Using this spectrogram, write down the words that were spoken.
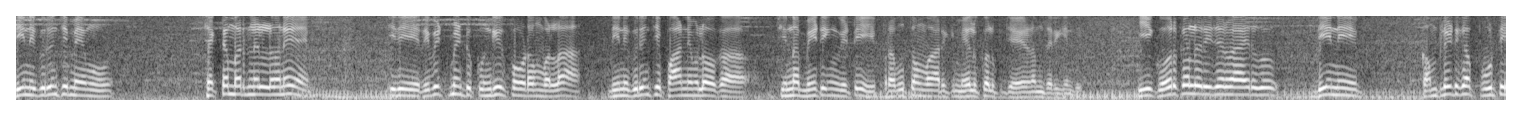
దీని గురించి మేము సెప్టెంబర్ నెలలోనే ఇది రివిట్మెంట్ కుంగిపోవడం వల్ల దీని గురించి పాణ్యంలో ఒక చిన్న మీటింగ్ పెట్టి ప్రభుత్వం వారికి మేలుకొలుపు చేయడం జరిగింది. ఈ గోరకల్లు రిజర్వాయరు దీన్ని కంప్లీట్గా పూర్తి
